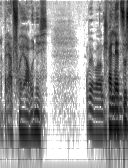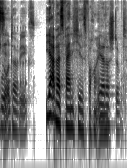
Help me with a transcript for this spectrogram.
Aber da vorher auch nicht. Wir waren war schon ein bisschen unterwegs. Ja, aber es war nicht jedes Wochenende. Ja, das stimmt.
